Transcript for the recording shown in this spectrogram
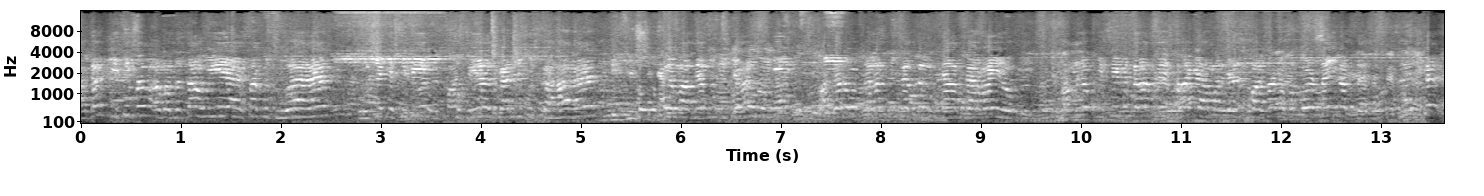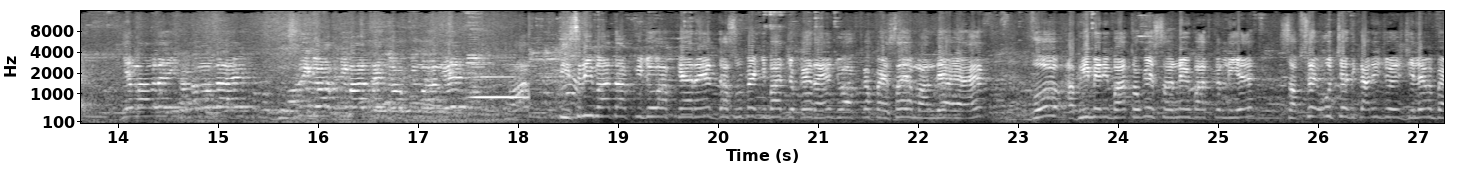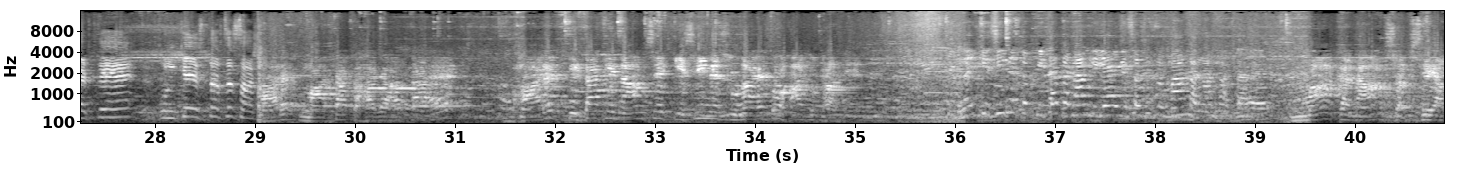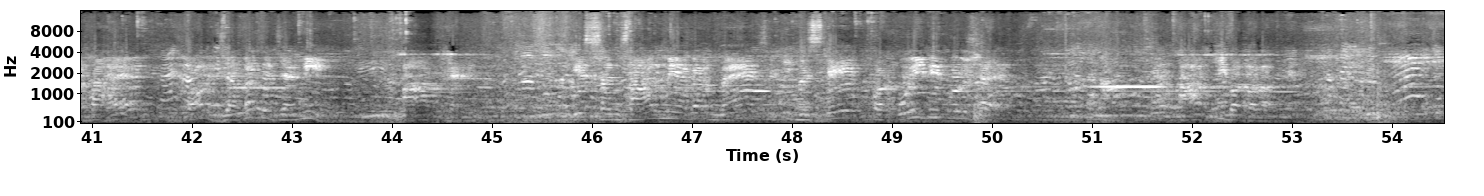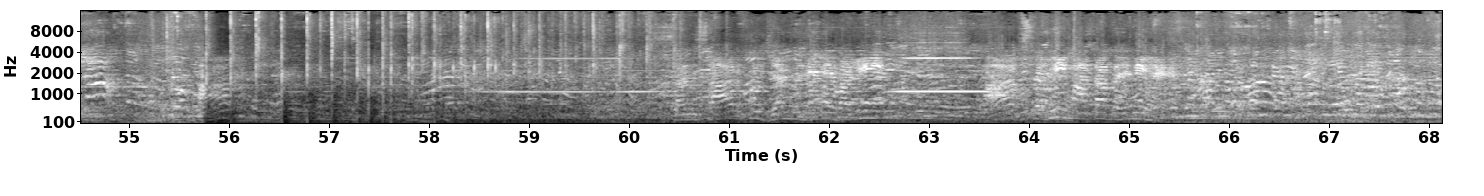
अगर किसी सब अबद्धता हुई है ऐसा कुछ हुआ है उनसे किसी भी अधिकारी ने कुछ कहा है तो उसके माध्यम से जाँच होगी। अगर वो गलत निकल तो उनके कार्रवाई होगी। हम लोग किसी भी तरह से इस तरह के इमरजेंसी भाषा का सपोर्ट नहीं करते ठीक है? ये मामला ही खत्म होता है। दूसरी जो आपकी बात है जो आपकी मांग है तीसरी बात आपकी जो आप कह रहे हैं दस रुपए की बात जो कह रहे हैं जो आपका पैसा या मानदेय आया है वो अभी मेरी बात हो गई सर ने भी बात कर ली है। सबसे उच्च अधिकारी जो इस ज़िले में बैठते हैं उनके स्तर से शासन भारत माता कहा जाता है भारत पिता के नाम से किसी ने सुना है तो हाथ उठा दे। नहीं किसी ने तो पिता का नाम लिया है जिससे सिर्फ़ माँ का नाम आता है। माँ का नाम सबसे आता है और जगत जननी आप है। इस संसार में अगर मैं सिटी मिस्टेक और कोई भी पुरुष है तो आपकी बदौलत है। आप संसार को जन्म देने वाली आप सभी माता बहनें हैं।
